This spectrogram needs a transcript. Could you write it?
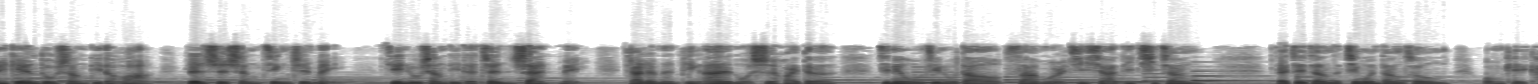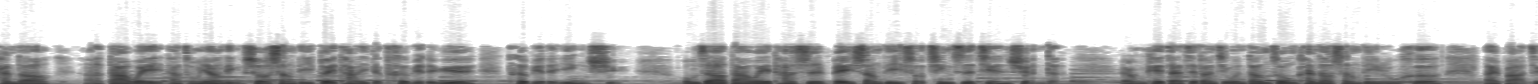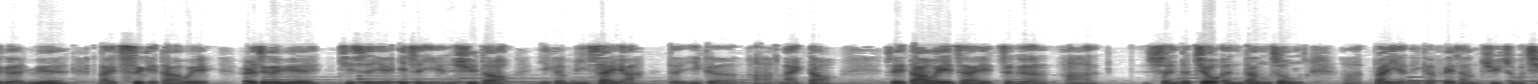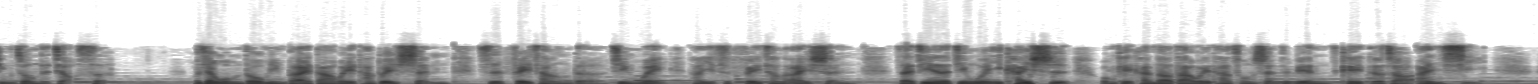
每天读上帝的话，认识圣经之美，进入上帝的真善美。家人们平安，我是怀德。今天我们进入到撒母耳记下第七章，在这章的经文当中，我们可以看到，呃，大卫他怎么样领受上帝对他的一个特别的约、特别的应许。我们知道大卫他是被上帝所亲自拣选的。而我们可以在这段经文当中看到上帝如何来把这个约来赐给大卫，而这个约其实也一直延续到一个弥赛亚的一个啊来到，所以大卫在整个啊神的救恩当中啊扮演了一个非常举足轻重的角色。我想我们都明白大卫他对神是非常的敬畏，他也是非常的爱神。在今天的经文一开始，我们可以看到大卫他从神这边可以得着安息，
